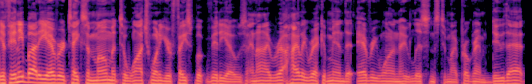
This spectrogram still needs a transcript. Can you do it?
if anybody ever takes a moment to watch one of your Facebook videos, and I re- highly recommend that everyone who listens to my program do that,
